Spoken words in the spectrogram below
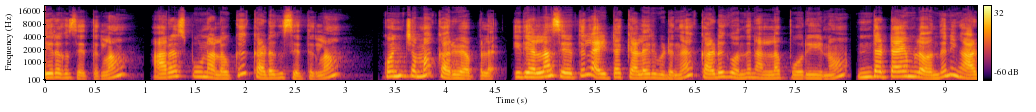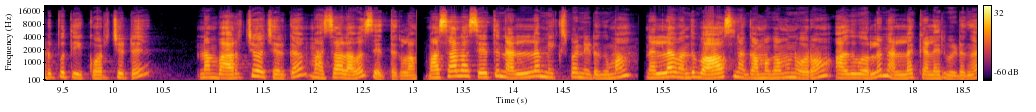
ஜீரகம் சேர்த்துக்கலாம். அரை ஸ்பூன் அளவுக்கு கடுகு சேர்த்துக்கலாம். கொஞ்சமாக கருவேப்பிலை. இதெல்லாம் சேர்த்து லைட்டாக கிளறி விடுங்க. கடுகு வந்து நல்லா பொரியணும். இந்த டைமில் வந்து நீங்கள் அடுப்பு தீ குறைச்சிட்டு நம்ம அரைச்சி வச்சிருக்க மசாலாவை சேர்த்துக்கலாம். மசாலா சேர்த்து நல்லா மிக்ஸ் பண்ணிடுங்கம்மா. நல்லா வந்து வாசனை கமகமன்னு வரும். அது ஒரு நல்லா கிளறி விடுங்க.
